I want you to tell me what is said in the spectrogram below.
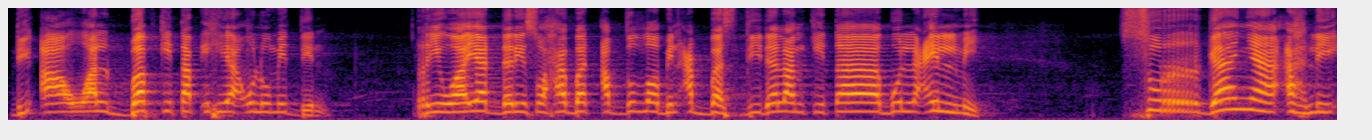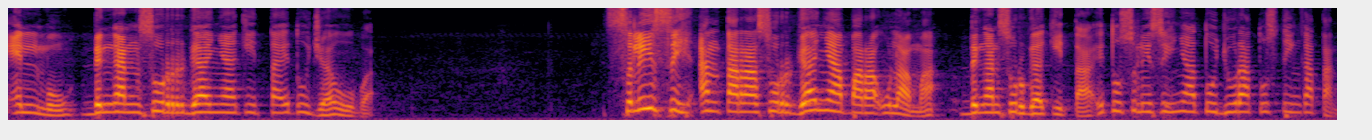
Di awal bab kitab Ihya Ulumiddin. Riwayat dari sahabat Abdullah bin Abbas di dalam kitabul ilmi surganya ahli ilmu dengan surganya kita itu jauh Pak. Selisih antara surganya para ulama dengan surga kita itu selisihnya 700 tingkatan.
